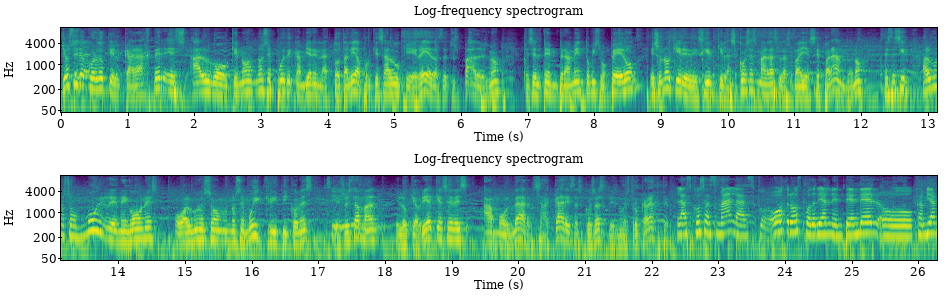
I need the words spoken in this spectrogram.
yo estoy de acuerdo que el carácter es algo que no, no se puede cambiar en la totalidad porque es algo que heredas de tus padres, ¿no? Es el temperamento mismo, pero eso no quiere decir que las cosas malas las vayas separando, ¿no? Es decir, algunos son muy renegones o algunos son, no sé, muy criticones, Sí. eso está mal, y lo que habría que hacer es amoldar, sacar esas cosas de nuestro carácter. Las cosas malas. Otros podrían entender o cambiar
